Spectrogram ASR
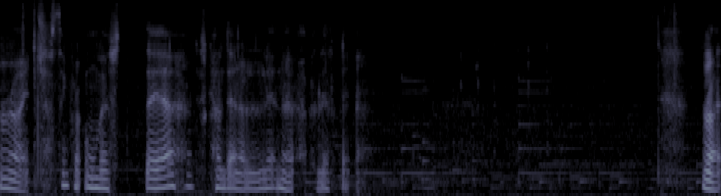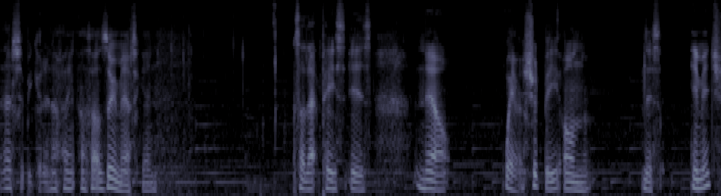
Right, I think we're almost there. I'll just come down a little, no, up a little bit. Right, that should be good enough. I think. So I'll zoom out again. So that piece is now where it should be on this image.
